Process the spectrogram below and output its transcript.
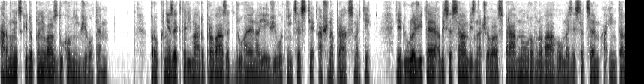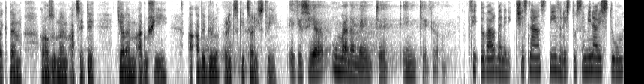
harmonicky doplňoval s duchovním životem. Pro kněze, který má doprovázet druhé na jejich životní cestě až na práh smrti, je důležité, aby se sám vyznačoval správnou rovnováhou mezi srdcem a intelektem, rozumem a city, tělem a duší a aby byl lidsky celistvý. E citoval Benedikt XVI. z listu seminaristům,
